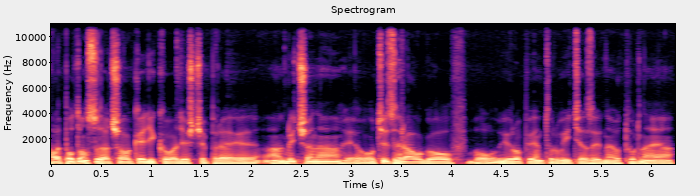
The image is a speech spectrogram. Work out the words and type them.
Ale potom som začal kedikovať ešte pre Angličana, jeho otec hral golf, bol European Tour víťaz jedného turnaja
